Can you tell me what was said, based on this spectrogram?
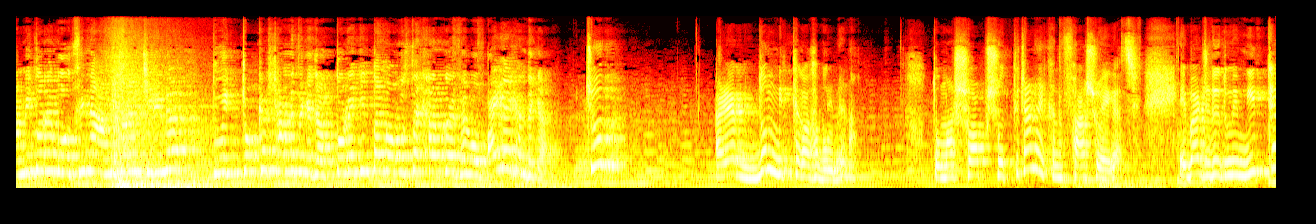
আমি তোরে বলছি না আমি তোরে চিনি না। তুই চোখের সামনে থেকে যা তোরে কিন্তু আমি অবস্থা খারাপ করে ফেলব। বাইরে এখান থেকে। চুপ। আর একদম মিথ্যে কথা বলবে না। তোমার সব সত্যিটা না এখানে ফাঁস হয়ে গেছে। এবার যদি তুমি মিথ্যে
